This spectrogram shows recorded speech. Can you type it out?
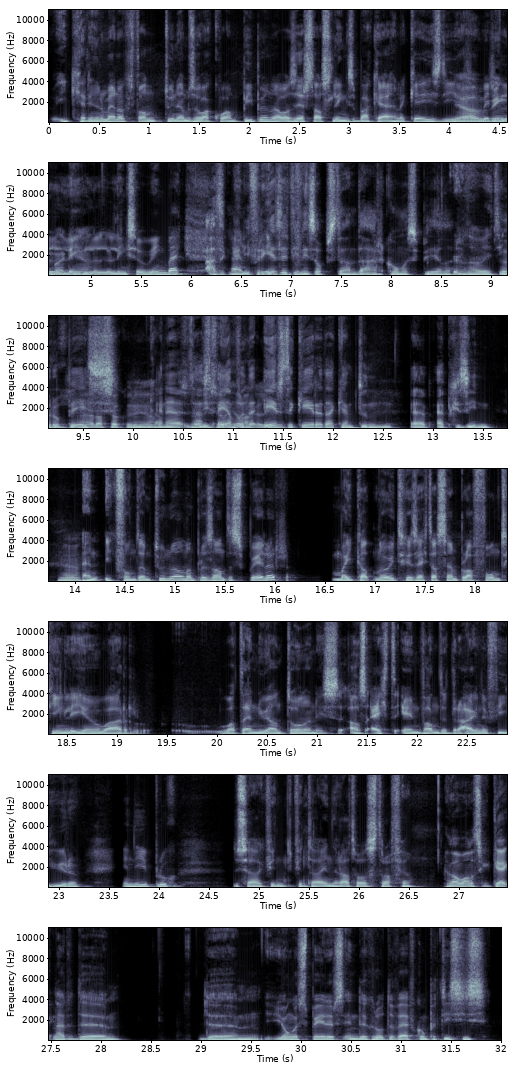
Ik herinner mij nog van toen hem zo wat kwam piepen. Dat was eerst als linksbak eigenlijk. Hè. Is die Ja, zo'n beetje wingback, link- ja. linkse wingback? Als ik me En niet vergis, zit hij eens op standaard komen spelen. Dat weet ik Europees. ja, dat zou kunnen. Ja. En Dat is dat is een van de geleden. eerste keren dat ik hem toen eh, heb gezien. Ja. En ik vond hem toen wel een plezante speler. Maar ik had nooit gezegd dat zijn plafond ging liggen waar wat hij nu aan het tonen is. Als echt een van de dragende figuren in die ploeg. Dus ja, ik vind, ik vind dat inderdaad wel straf. Ja. Ja, want als je kijkt naar de, de jonge spelers in de grote vijf competities,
